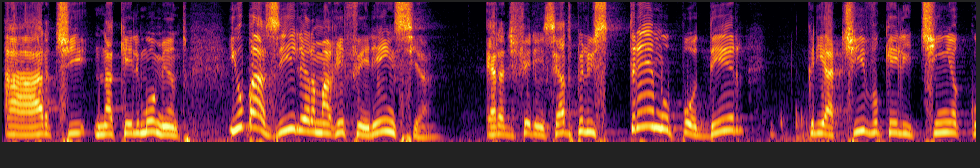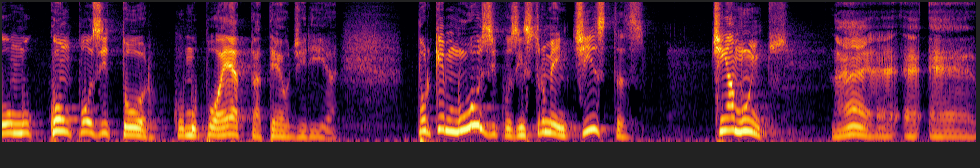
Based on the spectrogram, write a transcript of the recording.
a arte naquele momento. E o Basílio era uma referência, era diferenciado pelo extremo poder criativo que ele tinha como compositor, como poeta, até eu diria. Porque músicos, instrumentistas, tinha muitos. Né? É, é, é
